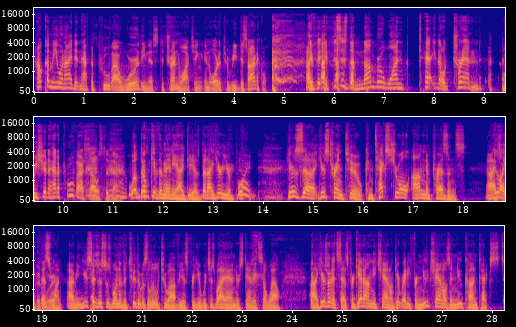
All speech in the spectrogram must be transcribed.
How come you and I didn't have to prove our worthiness to trend watching in order to read this article? if if this is the number one te- you know trend, we should have had to prove ourselves to them. Well, don't give them any ideas, but I hear your point. Here's uh, here's trend two: contextual omnipresence. I like this word. one. I mean, you said That's... this was one of the two that was a little too obvious for you, which is why I understand it so well. Uh, here's what it says Forget omni-channel. Get ready for new channels and new contexts.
